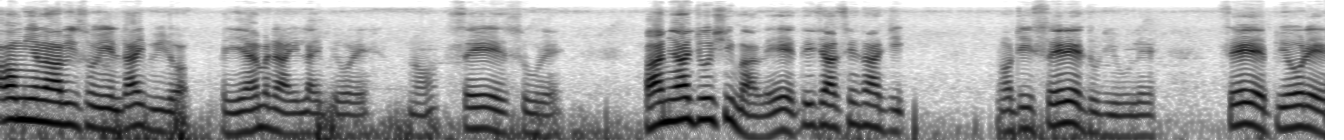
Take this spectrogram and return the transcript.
အောင်မြင်လာပြီဆိုရင်လိုက်ပြီးတော့ဗျမ်းမနာကြီးလိုက်ပြောတယ်နော်ဆဲရဆိုတယ်ဘာများကြိုးရှိမှလဲတေချာစဉ်းစားကြည့်နော်ဒီဆဲတဲ့သူတွေကိုလည်း ဆဲတယ်ပြောတဲ့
